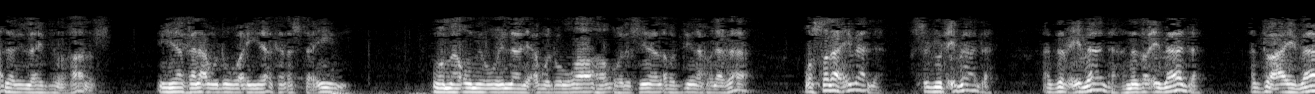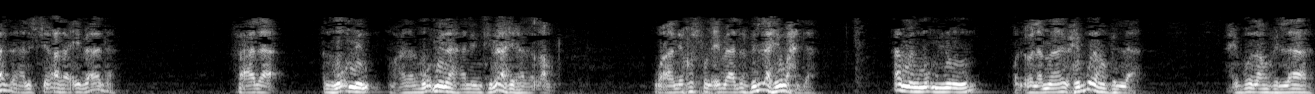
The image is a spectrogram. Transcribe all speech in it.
هذا لله الدين الخالص. إياك نعبد وإياك نستعين. وما أمروا إلا ليعبدوا الله مخلصين له الدين حنفاء. والصلاة عبادة. السجود عبادة. الذبح عبادة. النذر عبادة. الدعاء عبادة. الاستغاثة عبادة. فعلى المؤمن وعلى المؤمنة الانتباه لهذا الأمر. وأن يخصوا العبادة بالله وحده. أما المؤمنون والعلماء يحبونهم في الله. يحبونهم في الله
